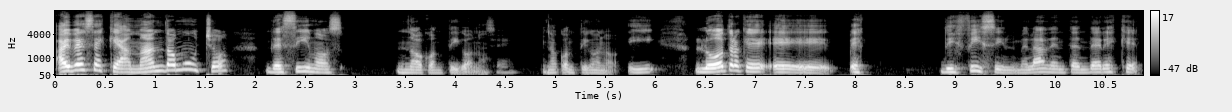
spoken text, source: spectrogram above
hay veces que amando mucho decimos, no contigo no, no contigo no. Y lo otro que eh, es difícil, ¿verdad? De entender es que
